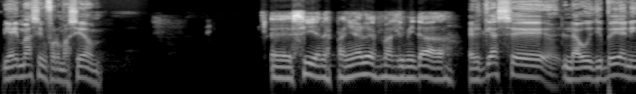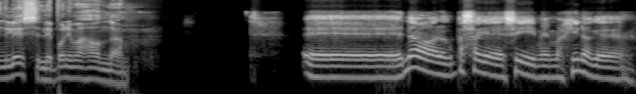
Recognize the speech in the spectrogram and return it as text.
y hay más información. Eh, sí, en español es más limitada. El que hace la Wikipedia en inglés le pone más onda. Eh, no, lo que pasa que sí, me imagino que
